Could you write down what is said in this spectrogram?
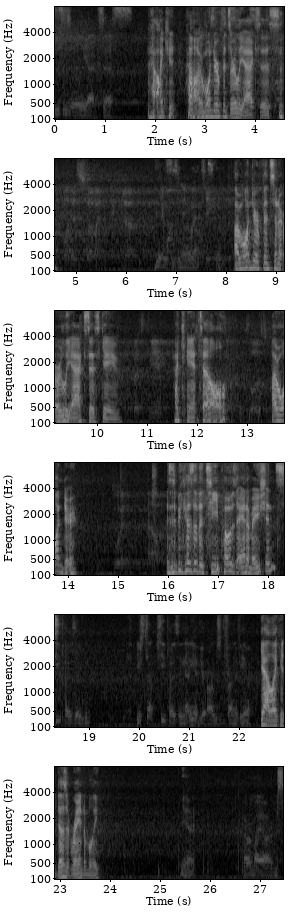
this is early access. I can. I wonder if it's early access. Yeah, this is an early access game. I wonder if it's an early access game. I can't tell. I wonder. Is it because of the T pose animations? T-posing. You stopped T-posing, now you have your arms in front of you. Yeah, like it does it randomly. Yeah. How are my arms?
